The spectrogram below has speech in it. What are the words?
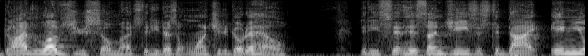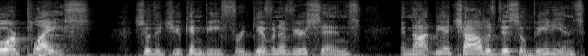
God loves you so much that he doesn't want you to go to hell, that he sent his son Jesus to die in your place so that you can be forgiven of your sins and not be a child of disobedience,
